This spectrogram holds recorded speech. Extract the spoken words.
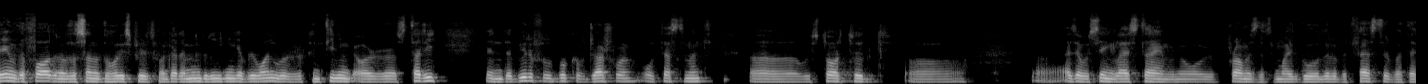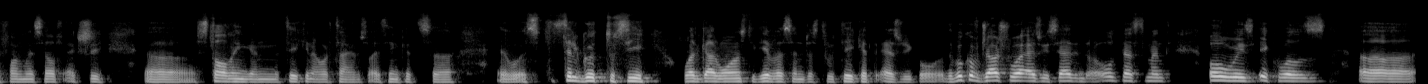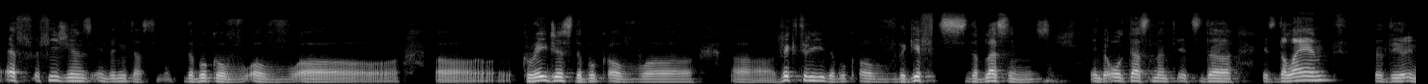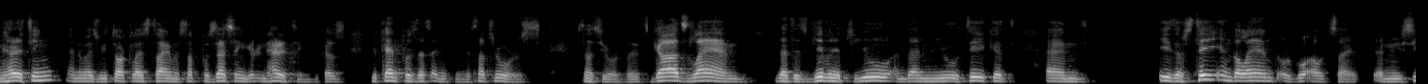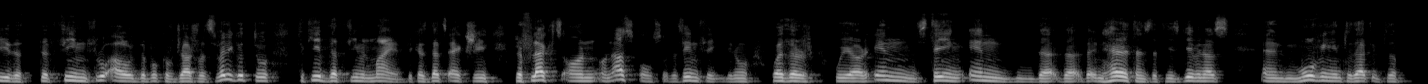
the name of the Father, and of the Son, and of the Holy Spirit, one God. Amen. Good evening, everyone. We're continuing our uh, study in the beautiful book of Joshua, Old Testament. Uh, we started, uh, uh, as I was saying last time, you know, we promised that we might go a little bit faster, but I found myself actually uh, stalling and taking our time. So I think it's uh, it was still good to see what God wants to give us and just to take it as we go. The book of Joshua, as we said in the Old Testament, always equals uh, Ephesians in the New Testament, the book of, of uh, uh, courageous, the book of uh, uh, victory, the book of the gifts, the blessings. In the Old Testament, it's the it's the land that they're inheriting, and as we talked last time, it's not possessing, you're inheriting because you can't possess anything. It's not yours. It's not yours, but it's God's land that is giving it to you, and then you take it and either stay in the land or go outside. And you see that the theme throughout the book of Joshua. It's very good to, to keep that theme in mind because that's actually reflects on, on us also, the same thing, you know, whether we are in staying in the, the, the inheritance that he's given us and moving into that, into the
